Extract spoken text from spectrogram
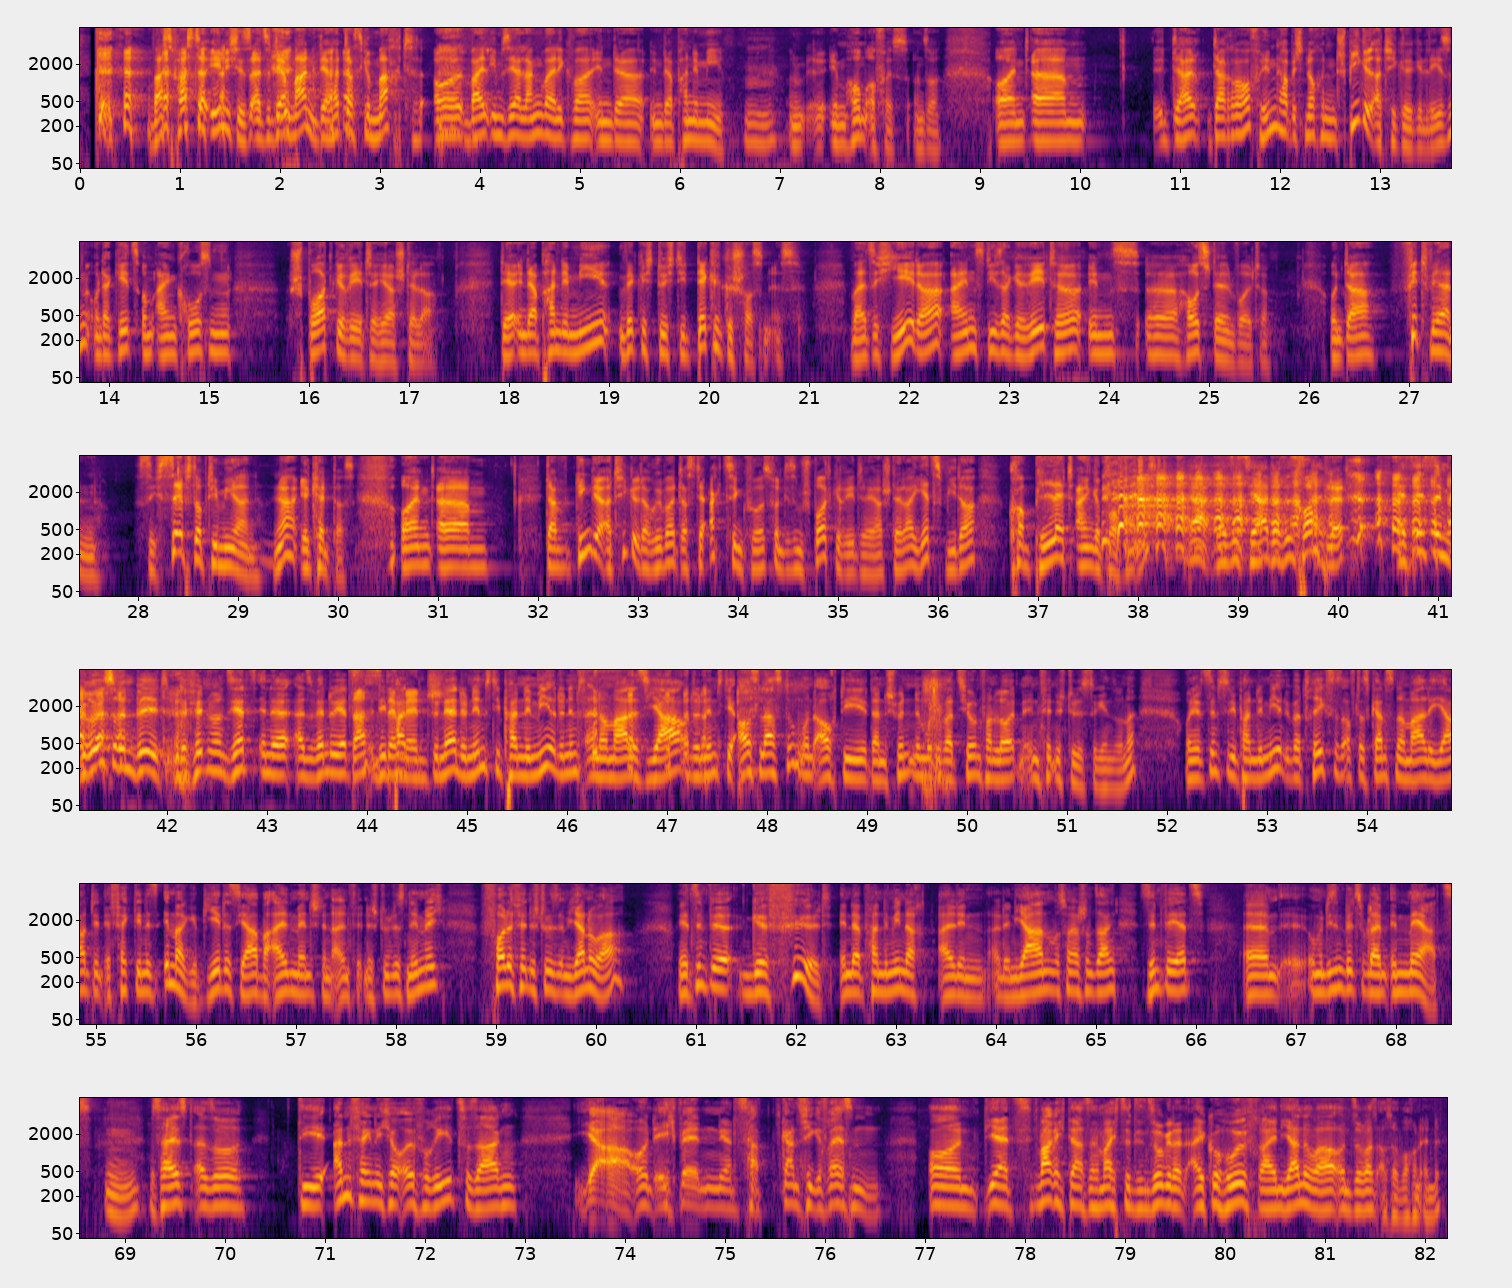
Was fast da ähnlich ist. Also der Mann, der hat das gemacht, äh, weil ihm sehr langweilig war in der, in der Pandemie, und, äh, im Homeoffice und so. Und ähm, da, daraufhin habe ich noch einen Spiegelartikel gelesen und da geht es um einen großen Sportgerätehersteller, der in der Pandemie wirklich durch die Decke geschossen ist, weil sich jeder eins dieser Geräte ins äh, Haus stellen wollte und da fit werden, sich selbst optimieren. Ja, ihr kennt das. Und ähm, da ging der Artikel darüber, dass der Aktienkurs von diesem Sportgerätehersteller jetzt wieder komplett eingebrochen ist. Ja, das ist ja, das ist komplett. Es ist im größeren Bild. Befinden wir uns jetzt in der, also wenn du jetzt Das ist die der Mensch. Du, ne, du nimmst die Pandemie und du nimmst ein normales Jahr und du nimmst die Auslastung und auch die dann schwindende Motivation von Leuten in Fitnessstudios zu gehen, so, ne? Und jetzt nimmst du die Pandemie und überträgst es auf das ganz normale Jahr und den Effekt, den es immer gibt. Jedes Jahr bei allen Menschen in allen Fitnessstudios, nämlich volle Fitnessstudios im Januar. Jetzt sind wir gefühlt in der Pandemie nach all den, all den Jahren, muss man ja schon sagen, sind wir jetzt, ähm, um in diesem Bild zu bleiben, im März. Das heißt also, die anfängliche Euphorie zu sagen, ja, und ich bin, jetzt hab ganz viel gefressen. Und jetzt mache ich das, dann mache ich so den sogenannten alkoholfreien Januar und sowas, außer Wochenende.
